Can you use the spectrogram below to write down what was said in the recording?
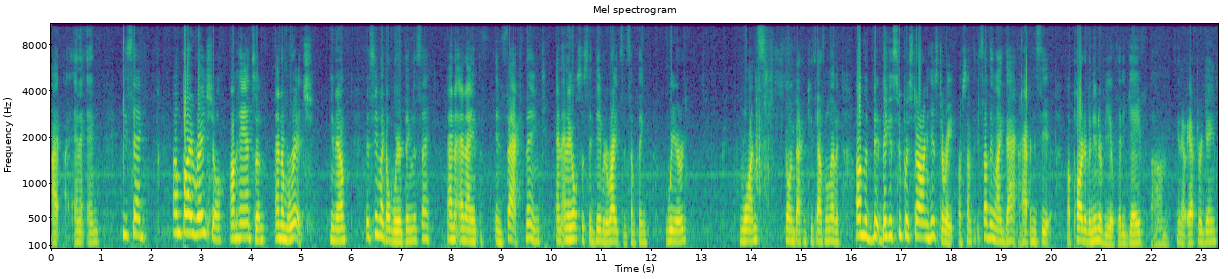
I, I and and he said, "I'm biracial. I'm handsome, and I'm rich." You know, it seemed like a weird thing to say, and and I in fact think, and and I also said David Wright said something weird once going back in 2011. I'm the bi- biggest superstar in history, or something, something like that. I happened to see a part of an interview that he gave, um, you know, after a game.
